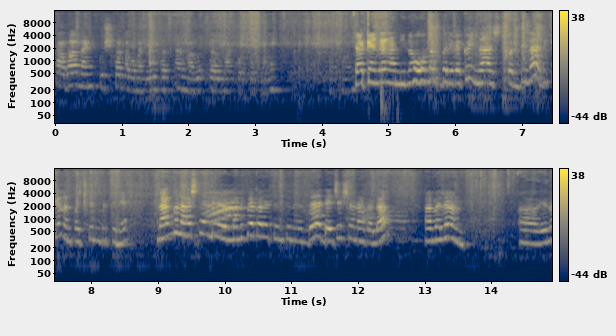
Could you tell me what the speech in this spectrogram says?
ಕಬಾಬ್ ಆ್ಯಂಡ್ ಪುಷ್ಕ ತಗೊಂಡ್ಬಂದಿದ್ದೀನಿ ಫಸ್ಟ್ ನಾನು ಮಗು ಸರ್ವ್ ಮಾಡಿಕೊಡ್ತಿದ್ದೀನಿ ಯಾಕೆಂದ್ರೆ ನಾನು ಇನ್ನೂ ಹೋಮ್ವರ್ಕ್ ಬರೀಬೇಕು ಇನ್ನೂ ಅಷ್ಟು ಕೊಡ್ತಿಲ್ಲ ಅದಕ್ಕೆ ನಾನು ಫಸ್ಟ್ ತಿನ್ಬಿಡ್ತೀನಿ. ನಂಗೂ ಲಾಸ್ಟ್ನಲ್ಲಿ ಮನೆ ಬೇಕಾದ್ರೆ ತಿಂತೀನಿ ಅಂದರೆ ಡೈಜೆಷನ್ ಆಗಲ್ಲ. ಆಮೇಲೆ ಏನೋ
